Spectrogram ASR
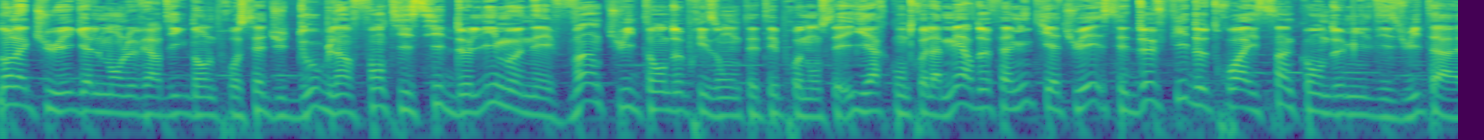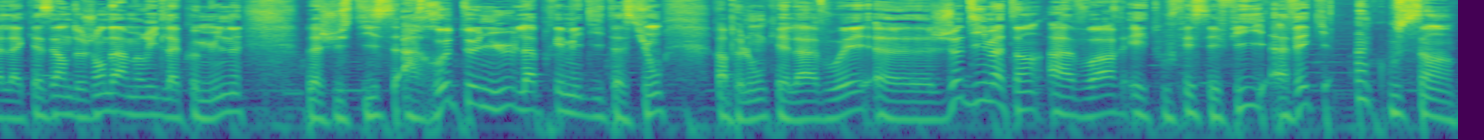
Dans l'actu également, le verdict dans le procès du double infanticide de Limonest. 28 ans de prison ont été prononcés hier contre la mère de famille qui a tué ses deux filles de 3 et 5 ans en 2018 à la caserne de gendarmerie de la commune. La justice a retenu la préméditation. Rappelons qu'elle a avoué euh, jeudi matin avoir étouffé ses filles avec un coussin.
